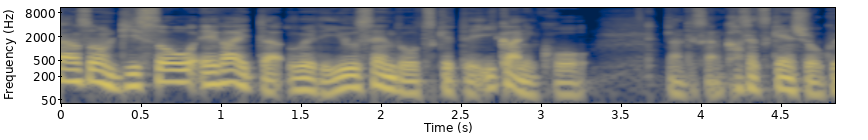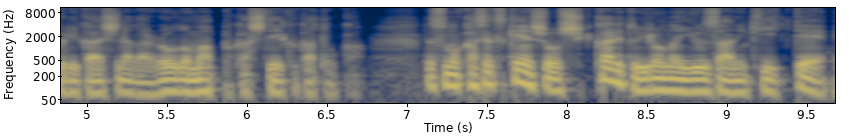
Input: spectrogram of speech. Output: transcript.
旦その理想を描いた上で優先度をつけていかにこう何ですかね仮説検証を繰り返しながらロードマップ化していくかとか。でその仮説検証をしっかりといろんなユーザーに聞いて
